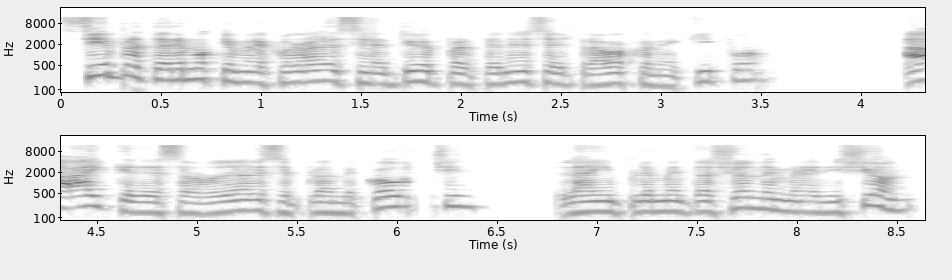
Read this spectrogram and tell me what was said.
siempre tenemos que mejorar el sentido de pertenencia del trabajo en equipo, hay que desarrollar ese plan de coaching, la implementación de medición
